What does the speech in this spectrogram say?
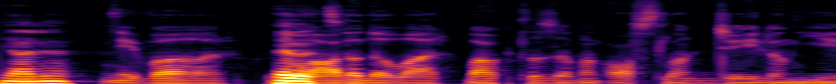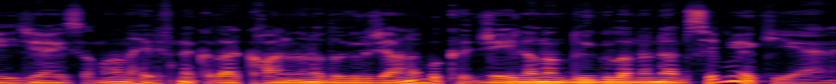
Yani Ne var? Evet. Doğada da var. Baktığı zaman aslan ceylanı yiyeceği zaman herif ne kadar karnını doyuracağına bakıyor. Ceylanın duygularını önemsemiyor ki yani.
